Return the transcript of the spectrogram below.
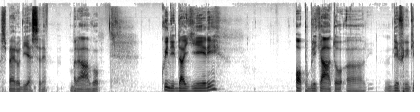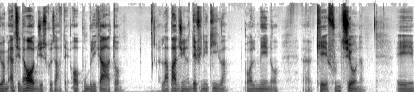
spero di essere bravo. Quindi da ieri ho pubblicato definitivamente, anzi da oggi scusate, ho pubblicato la pagina definitiva o almeno uh, che funziona e,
